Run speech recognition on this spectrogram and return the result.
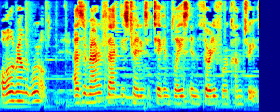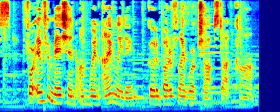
all around the world. As a matter of fact, these trainings have taken place in 34 countries. For information on when I'm leading, go to butterflyworkshops.com.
